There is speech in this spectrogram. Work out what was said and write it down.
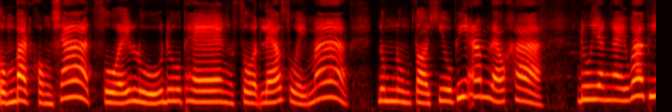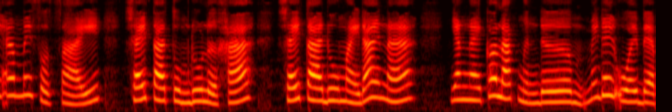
สมบัติของชาติสวยหรูดูแพง โสดแล้วสวยมาก หนุ่มๆต่อคิวพี่อ้ำแล้วค่ะ ดูยังไงว่าพี่อ้ำไม่สดใส ใช้ตาตุ่มดูเหรอคะ ใช้ตาดูใหม่ได้นะ ยังไงก็รักเหมือนเดิม ไม่ได้อวยแบบ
